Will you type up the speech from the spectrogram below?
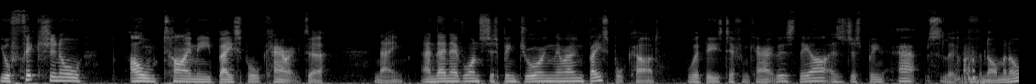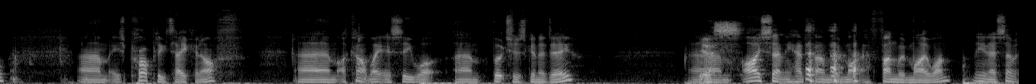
your fictional old timey baseball character name, and then everyone's just been drawing their own baseball card with these different characters. The art has just been absolutely phenomenal. Um, it's properly taken off. Um, I can't wait to see what um, Butcher's going to do. Um, Yes. I certainly had fun with my fun with my one. You know, some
